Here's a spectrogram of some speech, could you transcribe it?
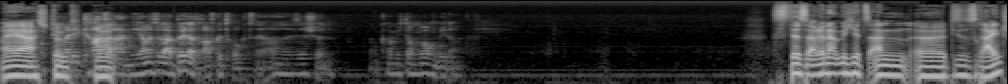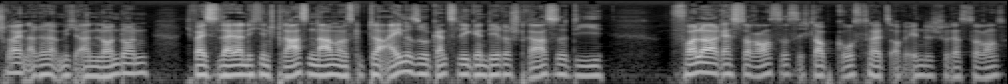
Naja, Guck dir mal stimmt. die Karte Ja. an. Hier haben wir sogar Bilder drauf gedruckt. Ja, sehr schön. Dann komme ich doch morgen wieder. Das, das erinnert mich jetzt an, äh, dieses Reinschreien erinnert mich an London. Ich weiß leider nicht den Straßennamen, aber es gibt da eine so ganz legendäre Straße, die voller Restaurants ist. Ich glaube, großteils auch indische Restaurants.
